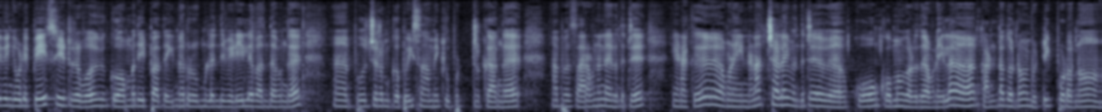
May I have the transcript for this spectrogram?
இவங்க இப்படி பேசிட்டு இருக்கும்போது கோமதி பார்த்தீங்கன்னா ரூம்லேருந்து வெளியில் வந்தவங்க பூஜை ரூமுக்கு போய் சாமி கூப்பிட்டுருக்காங்க அப்போ சரவணன் இருந்துட்டு எனக்கு அவனை நினச்சாலே வந்துட்டு கோவம் கோவம் வருது. அவனையெல்லாம் கண்ட தொட்டமாக வெட்டி போடணும்.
